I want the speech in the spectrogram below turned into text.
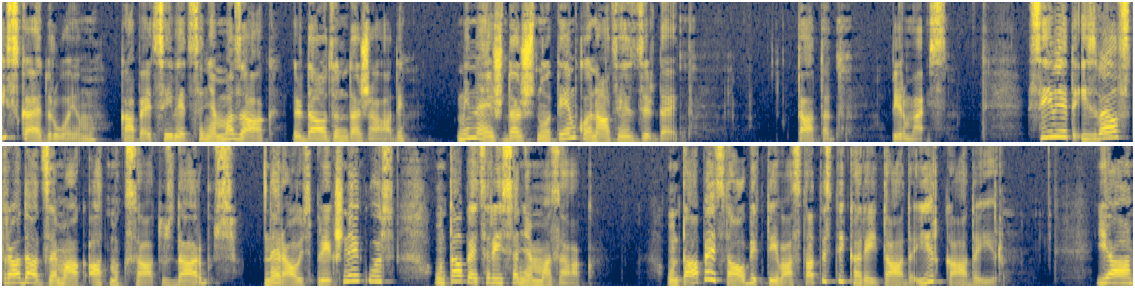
Izskaidrojumu, kāpēc sievietes saņem mazāk, ir daudz un dažādi. Minējuši dažus no tiem, ko nācies dzirdēt. Tātad, pirmais. Sieviete izvēlas strādāt zemāk atmaksātus darbus, neraujas priekšniekos un tāpēc arī saņem mazāk un tāpēc tā objektīvā statistika arī tāda ir, kāda ir. Jā,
